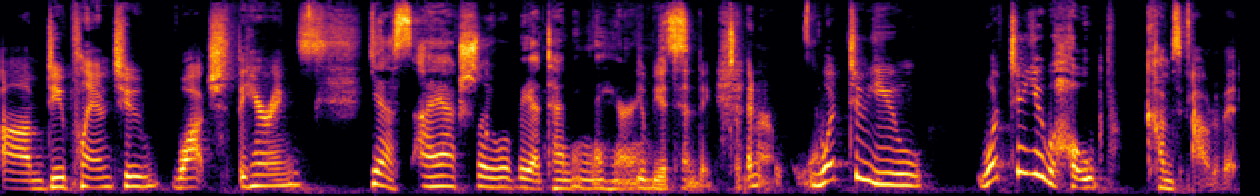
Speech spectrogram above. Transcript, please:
Um, do you plan to watch the hearings? Yes, I actually will be attending the hearings. You'll be attending. And what do you what do you hope comes out of it?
